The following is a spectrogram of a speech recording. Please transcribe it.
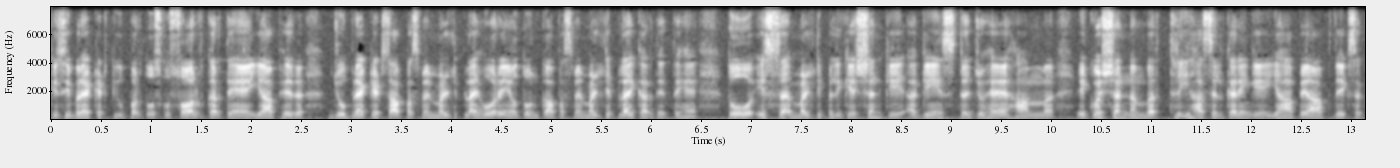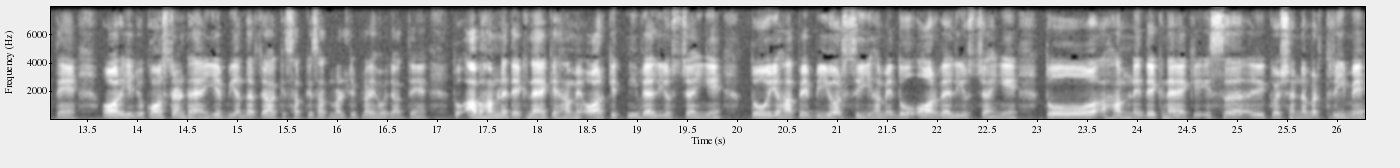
किसी ब्रैकेट के ऊपर तो उसको सॉल्व करते हैं या फिर जो ब्रैकेट्स आपस में मल्टीप्लाई हो रहे हो तो उनको आपस में मल्टीप्लाई कर देते हैं। तो इस मल्टीप्लिकेशन के अगेंस्ट जो है हम इक्वेशन नंबर थ्री हासिल करेंगे। यहाँ पर आप देख सकते हैं और ये जो कॉन्स्टेंट हैं, ये भी अंदर जाके सबके साथ मल्टीप्लाई हो जाते हैं। तो अब हमने देखना है कि हमें और कितनी वैल्यूज़ चाहिए। तो यहाँ पर बी और सी, हमें दो और वैल्यूज़ चाहिए। तो हमने देखना है कि इस इक्वेशन नंबर थ्री में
